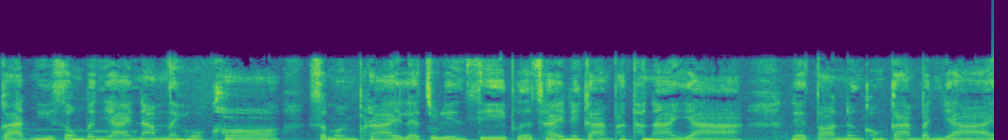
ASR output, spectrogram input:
อกาสนี้ทรงบรรยายนำในหัวข้อ สมุนไพรและจุลินทรีย์เพื่อใช้ในการพัฒนายา ในตอนหนึ่งของการบรรยาย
